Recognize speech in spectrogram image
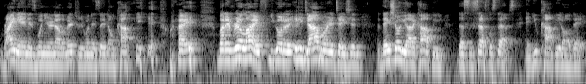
right in is when you're in elementary when they say don't copy right? But in real life, you go to any job orientation, they show you how to copy the successful steps and you copy it all day.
